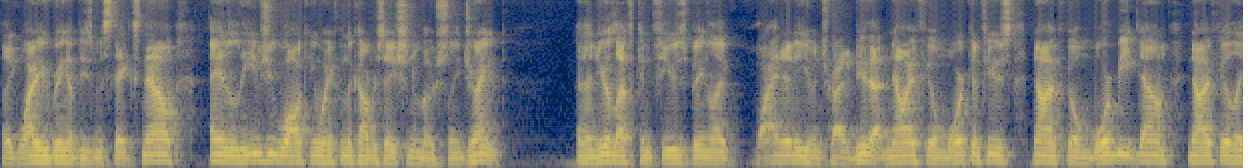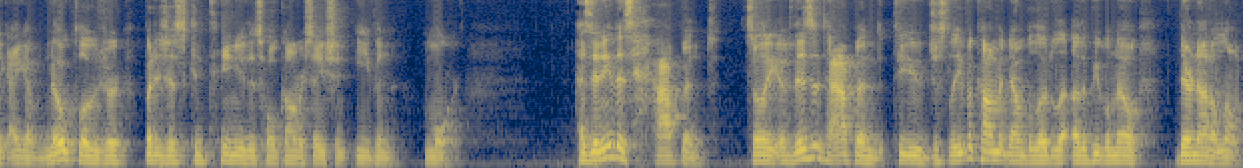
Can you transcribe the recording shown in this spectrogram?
Like, why are you bringing up these mistakes now? And leaves you walking away from the conversation emotionally drained. And then you're left confused, being like, why did I even try to do that? Now I feel more confused. Now I feel more beat down. Now I feel like I have no closure, but it just continued this whole conversation even more. Has any of this happened? So, like, if this has happened to you, just leave a comment down below to let other people know they're not alone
